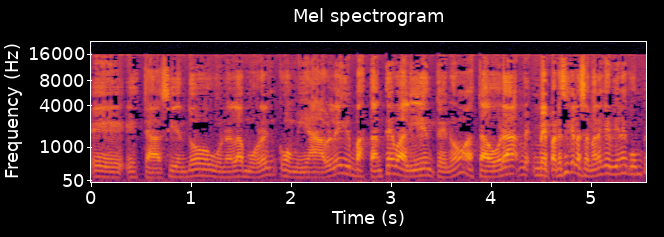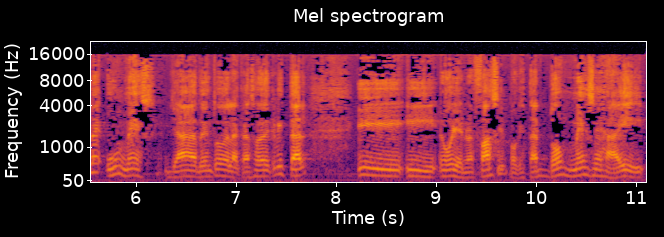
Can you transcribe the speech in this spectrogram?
eh, está haciendo una labor encomiable y bastante valiente, ¿no? Hasta ahora, me, me parece que la semana que viene cumple un mes ya dentro de la Casa de Cristal. Y, y, oye, no es fácil porque estar dos meses ahí,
